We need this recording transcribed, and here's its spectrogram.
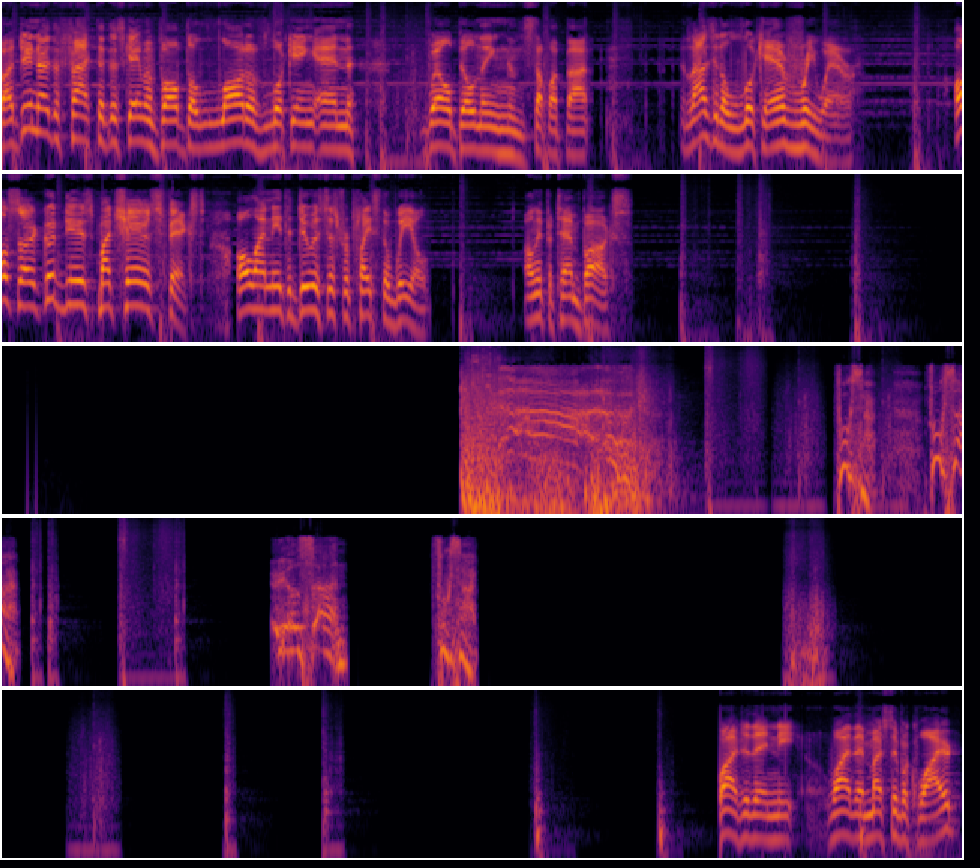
But I do know the fact that this game involved a lot of looking and well building and stuff like that. It allows you to look everywhere. Also, good news, my chair is fixed. All I need to do is just replace the wheel. Only for 10 bucks. Fukusan! Fukusan! Ryo-san! Fukusan! Why do they need why they're mostly required?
